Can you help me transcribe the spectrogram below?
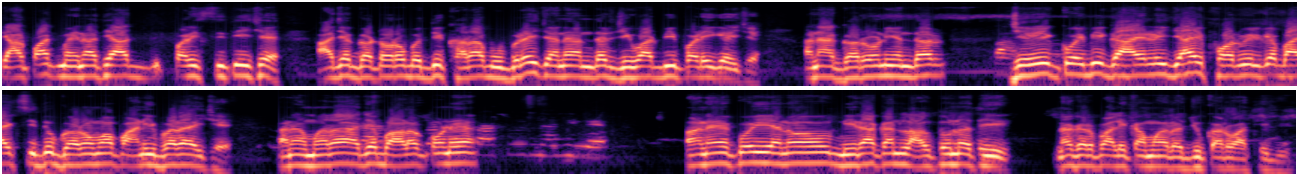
ચાર પાંચ મહિનાથી આ જ પરિસ્થિતિ છે. આજે ગટોરો બધી ખરાબ ઉભરાઈ છે અને અંદર જીવાત બી પડી ગઈ છે. અને આ ઘરોની અંદર જેવી કોઈ બી ગાડી જાય ફોર વ્હીલ કે બાઇક સીધું ઘરોમાં પાણી ભરાય છે. અને અમારા આજે બાળકોને અને કોઈ એનો નિરાકરણ લાવતું નથી નગરપાલિકામાં રજૂ કરવાથી બી.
